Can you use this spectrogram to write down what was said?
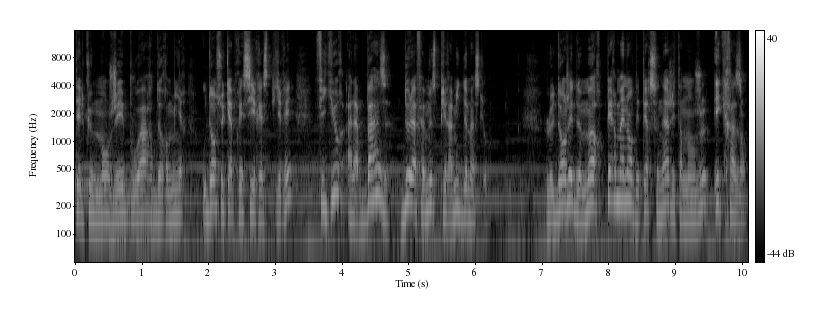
tels que manger, boire, dormir ou dans ce cas précis respirer figurent à la base de la fameuse pyramide de Maslow. Le danger de mort permanent des personnages est un enjeu écrasant,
